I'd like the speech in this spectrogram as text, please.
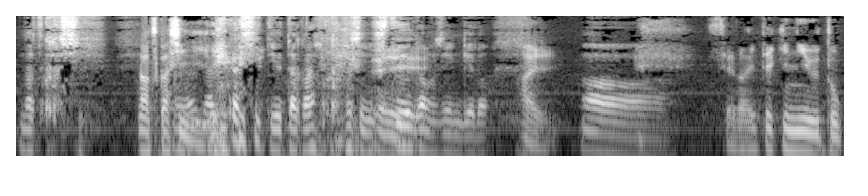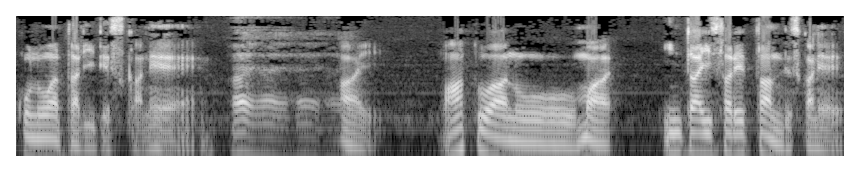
懐かしい。懐かしい。懐かしいって言ったらあかかもしれない。失礼かもしれんけど。はい。ああ、は世代的に言うとこのあたりですかね。いはいはいはい。はい。あとは、あの、まあ、引退されたんですかね。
